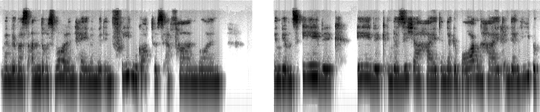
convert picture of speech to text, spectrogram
Wenn wir was anderes wollen, hey, wenn wir den Frieden Gottes erfahren wollen, wenn wir uns ewig, ewig in der Sicherheit, in der Geborgenheit, in der Liebe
